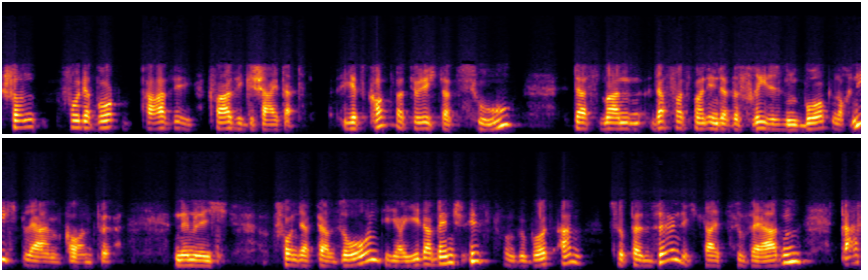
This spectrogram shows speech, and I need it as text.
schon vor der Burg quasi, quasi gescheitert. Jetzt kommt natürlich dazu, dass man das, was man in der befriedeten Burg noch nicht lernen konnte, nämlich von der Person, die ja jeder Mensch ist, von Geburt an, zur Persönlichkeit zu werden, das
